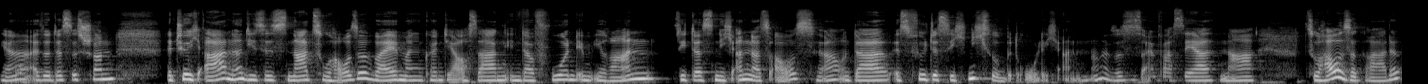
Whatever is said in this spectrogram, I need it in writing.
Ja, also das ist schon natürlich A, ne, dieses nah zu Hause, weil man könnte ja auch sagen, in Darfur und im Iran sieht das nicht anders aus. Ja, und da es fühlt es sich nicht so bedrohlich an. Ne? Also es ist einfach sehr nah zu Hause gerade.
